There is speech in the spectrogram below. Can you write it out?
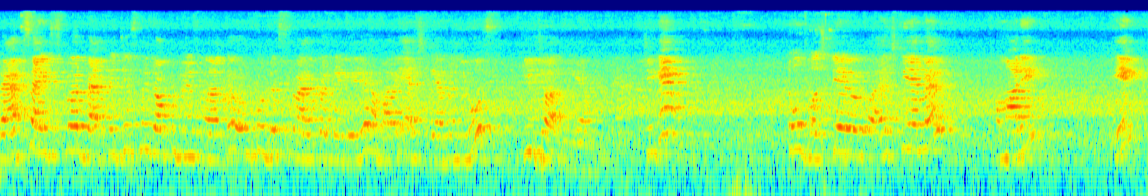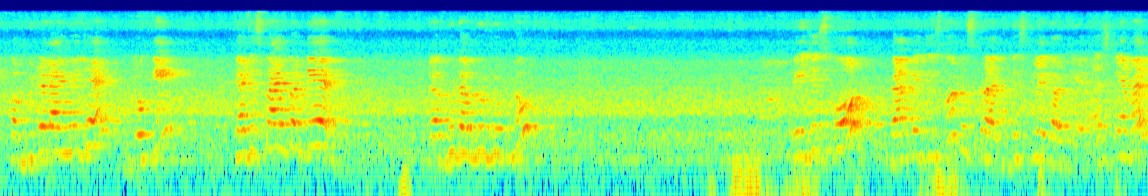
वेबसाइट्स पर वेब पेजेस में डॉक्यूमेंट्स बनाते हैं, उनको डिस्क्राइब करने के लिए हमारी एच यूज़ की जाती है। ठीक है? तो एच हमारी एक कंप्यूटर लैंग्वेज है जो कि क्या डिस्क्राइब करती है? डब्ल्यू डब्ल्यू डब्ल्यू पेजेस को वेब पेजेस को डिस्क्राइब डिस्प्ले करती है H T M L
